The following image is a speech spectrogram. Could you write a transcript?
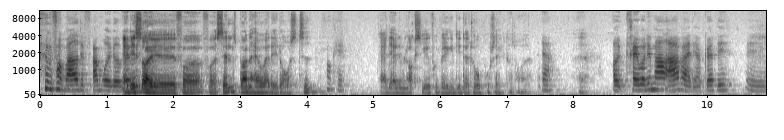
hvor meget det fremrykket? Det er så øh, for, for Sælens børnehave er det et års tid. Okay. Ja, det er det nok sikkert for begge de der to projekter, tror jeg. Ja. ja. Og kræver det meget arbejde at gøre det? Øh...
